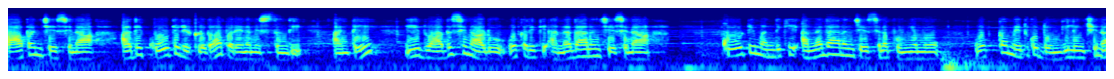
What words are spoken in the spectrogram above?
పాపం చేసినా అది కోటి రెట్లుగా పరిణమిస్తుంది. అంటే ఈ ద్వాదశి నాడు ఒకరికి అన్నదానం చేసినా కోటి మందికి అన్నదానం చేసిన పుణ్యము ఒక్క మెతుకు దొంగిలించిన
